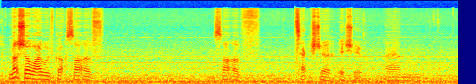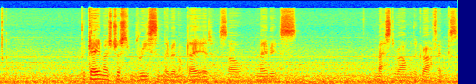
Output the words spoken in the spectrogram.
I'm not sure why we've got sort of sort of texture issue. Um, the game has just recently been updated, so maybe it's messed around with the graphics.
